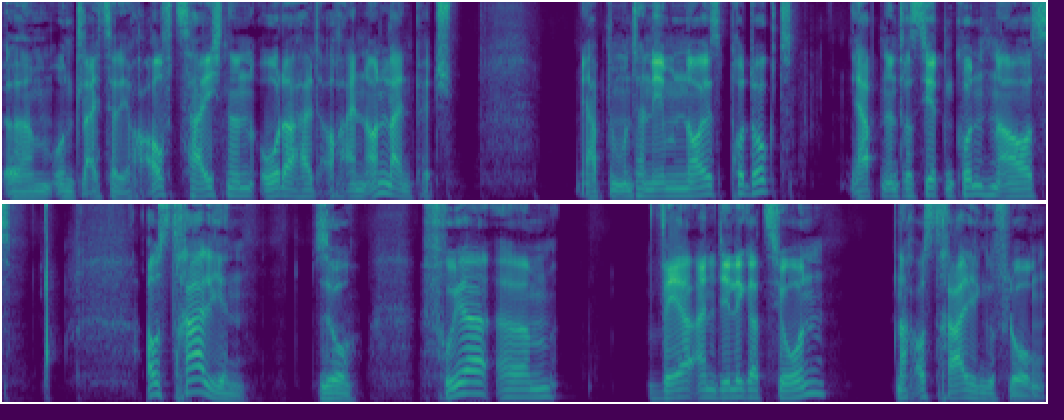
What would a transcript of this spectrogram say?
ähm, und gleichzeitig auch aufzeichnen oder halt auch einen Online-Pitch. Ihr habt im Unternehmen ein neues Produkt, ihr habt einen interessierten Kunden aus Australien. So, früher ähm, wäre eine Delegation nach Australien geflogen.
